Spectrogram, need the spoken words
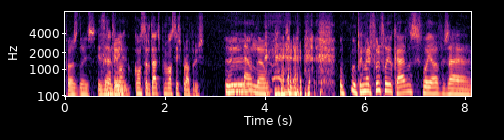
para os dois. Portanto, eu... consertados por vocês próprios. Não. Não. o, o, primeiro furo foi o Carlos, foi já,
